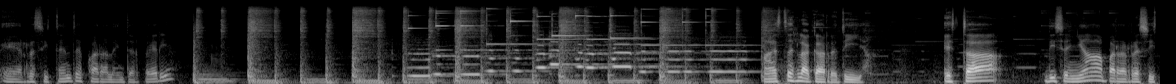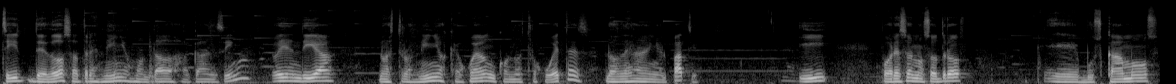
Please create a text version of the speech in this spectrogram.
eh, resistentes para la intemperie. Ah, esta es la carretilla. Está diseñada para resistir de dos a tres niños montados acá encima. Hoy en día nuestros niños que juegan con nuestros juguetes los dejan en el patio. Y por eso nosotros eh, buscamos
